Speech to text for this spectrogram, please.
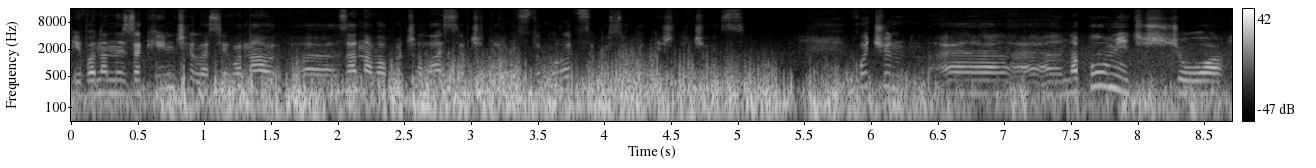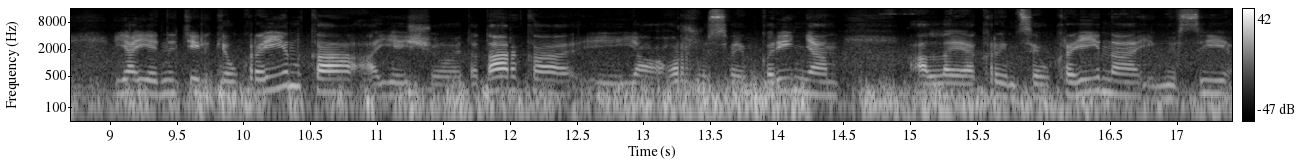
і вона не закінчилася, і вона е, заново почалася в 2014 році по сьогоднішній час. Хочу е, напомнити, що я є не тільки українка, а є ще й татарка, і я горжусь своїм корінням, але Крим це Україна, і ми всі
